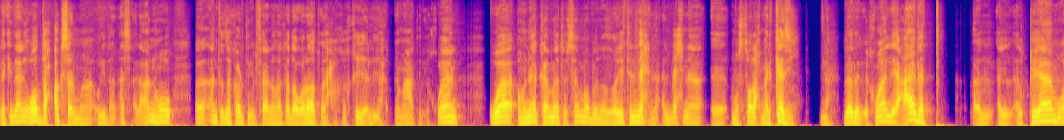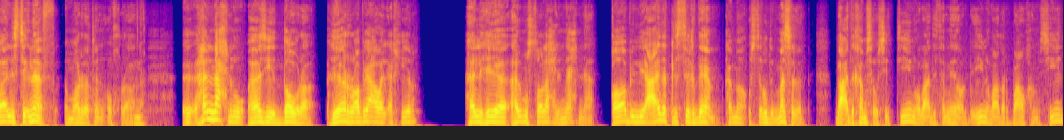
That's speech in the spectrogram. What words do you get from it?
لكن يعني أوضح أكثر ما أريد أن أسأل عنه آه، أنت ذكرت بالفعل هناك دورات وهي حقيقيه لجماعة الإخوان وهناك ما تسمى بنظرية المحنة، المحنة آه، مصطلح مركزي نعم. لدى الإخوان لإعادة ال- ال- القيام والاستئناف مرة أخرى. نعم. آه، هل نحن هذه الدورة هي الرابعة والأخيرة؟ هل هي هل مصطلح المحنة قابل لإعادة الاستخدام كما أستخدم مثلا بعد 65 وبعد 48 وبعد 54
